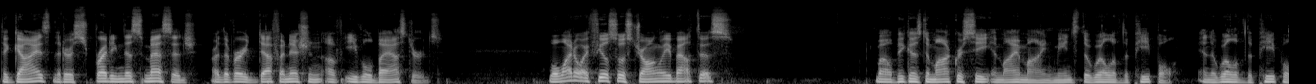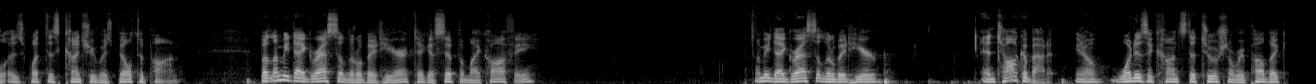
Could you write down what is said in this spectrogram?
the guys that are spreading this message are the very definition of evil bastards. Well, why do I feel so strongly about this? Well, because democracy, in my mind, means the will of the people, and the will of the people is what this country was built upon. But let me digress a little bit here, take a sip of my coffee. Let me digress a little bit here and talk about it. You know, what is a constitutional republic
